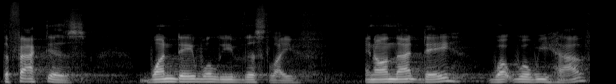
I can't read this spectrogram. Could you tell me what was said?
The fact is, one day we'll leave this life, and on that day, what will we have?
